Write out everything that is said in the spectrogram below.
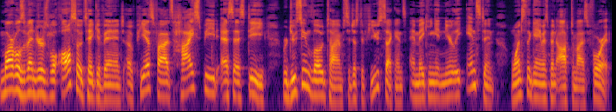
Marvel's Avengers will also take advantage of PS5's high-speed SSD, reducing load times to just a few seconds and making it nearly instant once the game has been optimized for it.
